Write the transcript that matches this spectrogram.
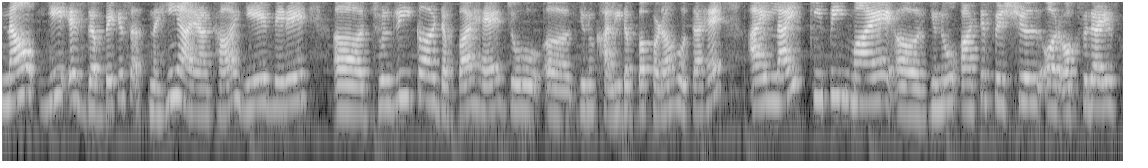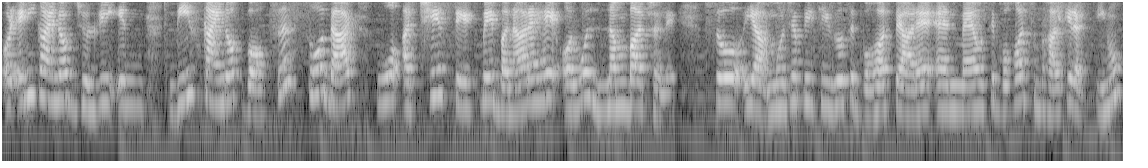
ना ये इस डब्बे के साथ नहीं आया था। ये मेरे ज्वेलरी का डब्बा है जो यू नो खाली डब्बा पड़ा होता है। I like keeping my you know artificial और ऑक्सीडाइज और any kind of jewellery in these kind of boxes so that वो अच्छे स्टेट में बना रहे और वो लंबा चले। सो so, या yeah, मुझे अपनी चीज़ों से बहुत प्यार है एंड मैं उसे बहुत संभाल के रखती हूँ।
